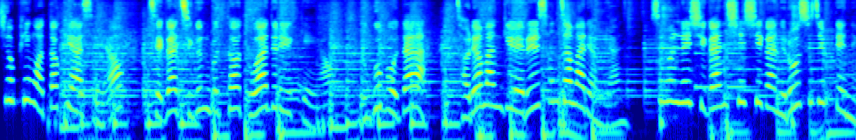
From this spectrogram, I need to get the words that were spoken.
쇼핑 어떻게 하세요? 제가 지금부터 도와드릴게요. 누구보다 저렴한 기회를 선점하려면 24시간 실시간으로 수집되는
